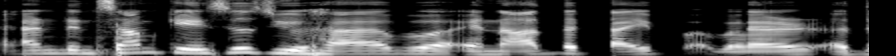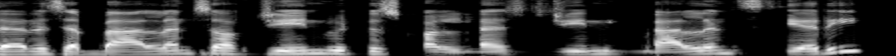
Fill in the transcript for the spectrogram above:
And in some cases you have uh, another type where there is a balance of gene which is called as genic balance theory.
